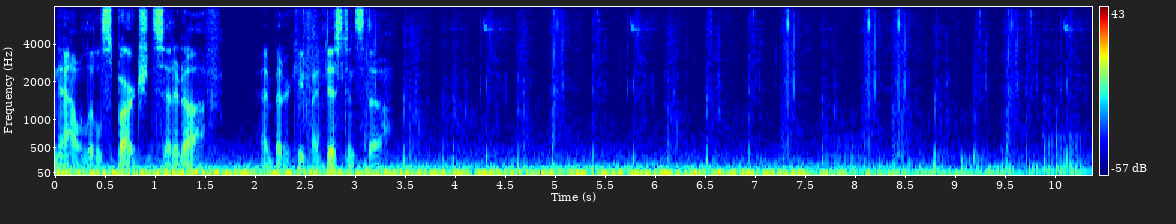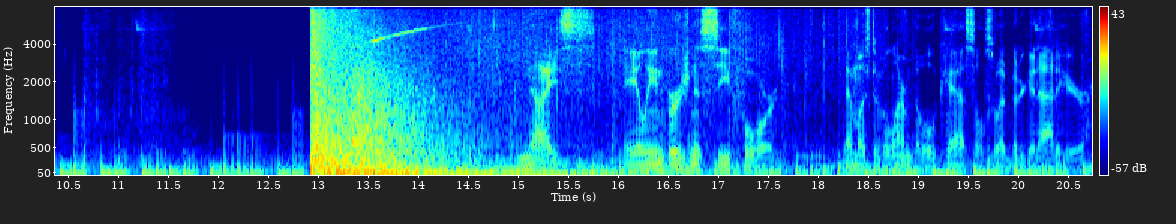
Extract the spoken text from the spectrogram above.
Now, a little spark should set it off. I'd better keep my distance, though. Nice. Alien version of C4. That must have alarmed the whole castle, so I'd better get out of here.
